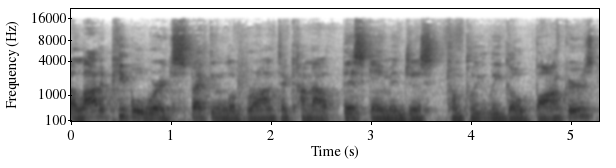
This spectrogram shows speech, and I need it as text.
a lot of people were expecting LeBron to come out this game and just completely go bonkers.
